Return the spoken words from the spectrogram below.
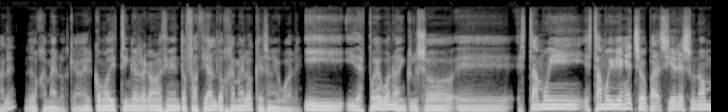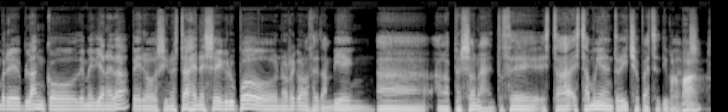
¿vale? De los gemelos. Que a ver cómo distingue el reconocimiento facial dos gemelos que son iguales. Y, y después, bueno, incluso eh, está muy. Está muy bien hecho para, si eres un hombre blanco de mediana edad, pero si no estás en ese grupo, no reconoce tan bien a, a las personas. Entonces, está, está muy entredicho para este tipo de cosas. Normal.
